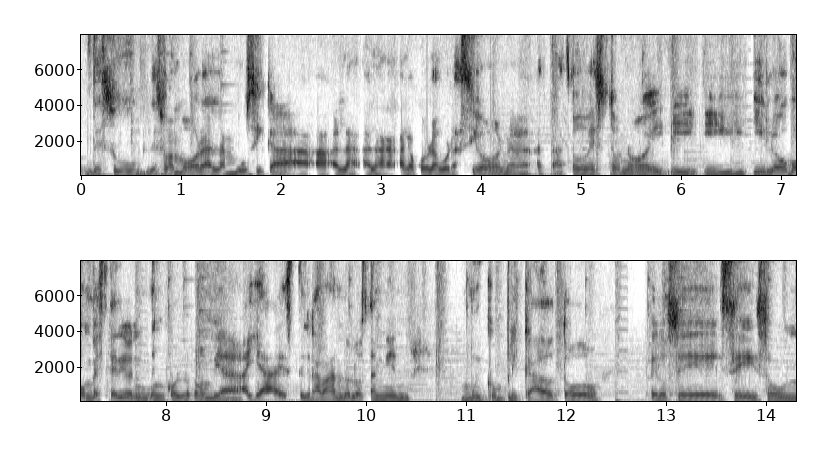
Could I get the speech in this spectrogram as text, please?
de su, de su amor a la música, a, la, a la, a la, colaboración, a, todo esto, ¿no? Y, y, y, luego Bomba Estéreo en, Colombia, allá este, grabándolos también muy complicado todo, pero se, se hizo un,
